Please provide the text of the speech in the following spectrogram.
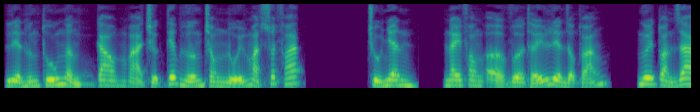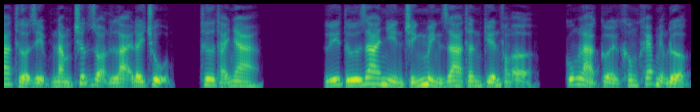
liền hứng thú ngẩng cao mà trực tiếp hướng trong núi mặt xuất phát. Chủ nhân, nay phòng ở vừa thấy liền rộng thoáng, ngươi toàn ra thừa dịp năm trước dọn lại đây trụ, thư thái nha. Lý Tứ gia nhìn chính mình ra thân kiến phòng ở, cũng là cười không khép miệng được.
